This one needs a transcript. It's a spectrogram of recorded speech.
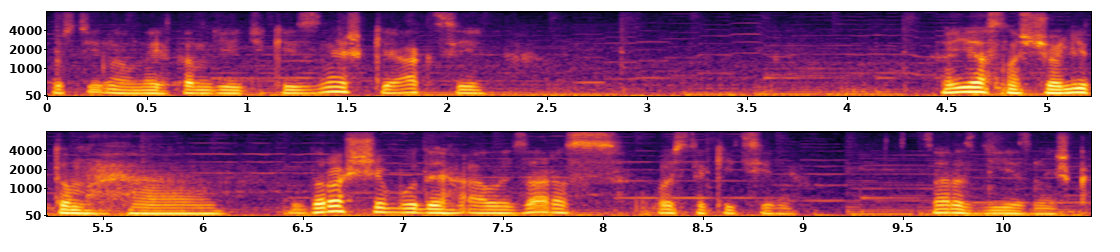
постійно в них там діють якісь знижки, акції. Ясно, що літом е, дорожче буде, але зараз ось такі ціни. Зараз діє знижка.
